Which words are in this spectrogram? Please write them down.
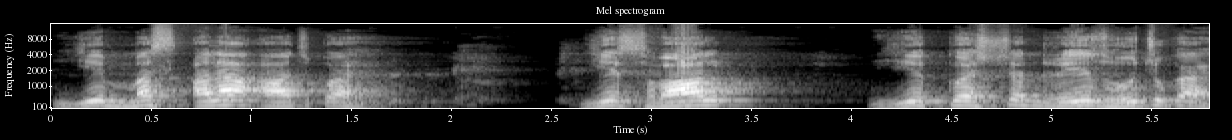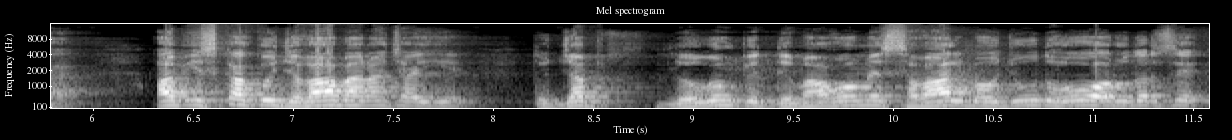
یہ مسئلہ آ چکا ہے، یہ سوال، یہ کوشچن ریز ہو چکا ہے، اب اس کا کوئی جواب آنا چاہیے۔ تو جب لوگوں کے دماغوں میں سوال موجود ہو اور ادھر سے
